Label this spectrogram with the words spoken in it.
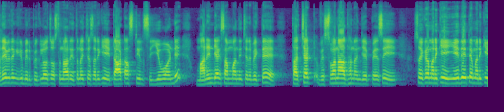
అదేవిధంగా ఇక్కడ మీరు పిక్లో చూస్తున్నారు. ఇతను వచ్చేసరికి టాటా స్టీల్ సిఇఓ అండి. మన ఇండియాకి సంబంధించిన వ్యక్తే తచట్ విశ్వనాథన్ అని చెప్పేసి సో ఇక్కడ మనకి ఏదైతే మనకి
